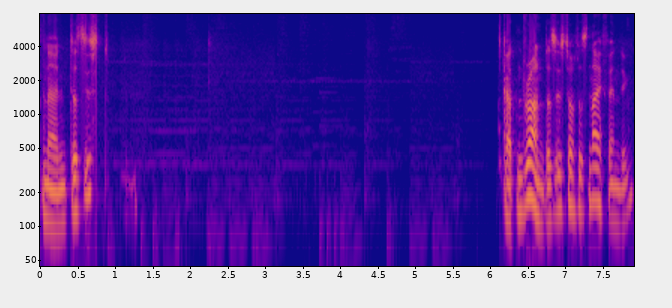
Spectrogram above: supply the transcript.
Nein, das ist... Cut and Run, das ist doch das Knife-Ending.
